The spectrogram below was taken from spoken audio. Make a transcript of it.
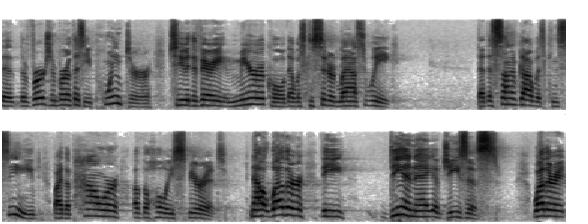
the, the virgin birth is a pointer to the very miracle that was considered last week that the Son of God was conceived by the power of the Holy Spirit. Now, whether the DNA of Jesus, whether it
